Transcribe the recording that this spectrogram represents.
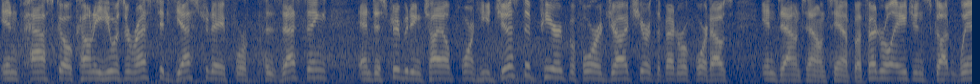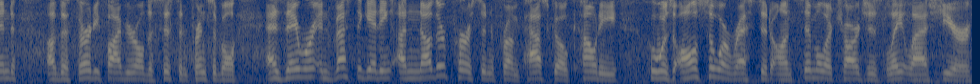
in Pasco County. He was arrested yesterday for possessing and distributing child porn. He just appeared before a judge here at the federal courthouse in downtown Tampa. Federal agents got wind of the 35 year old assistant principal as they were investigating another person from Pasco County who was also arrested on similar charges late last year.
